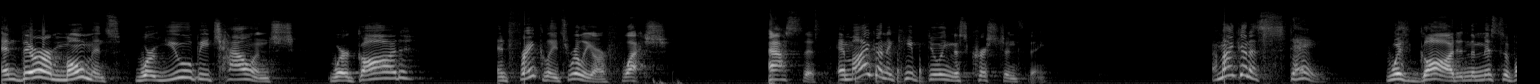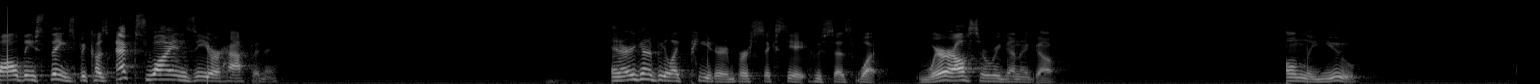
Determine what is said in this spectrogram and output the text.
And there are moments where you will be challenged where God, and frankly, it's really our flesh, asks this Am I going to keep doing this Christian thing? Am I going to stay with God in the midst of all these things because X, Y, and Z are happening? And are you going to be like Peter in verse 68 who says, What? Where else are we going to go? Only you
